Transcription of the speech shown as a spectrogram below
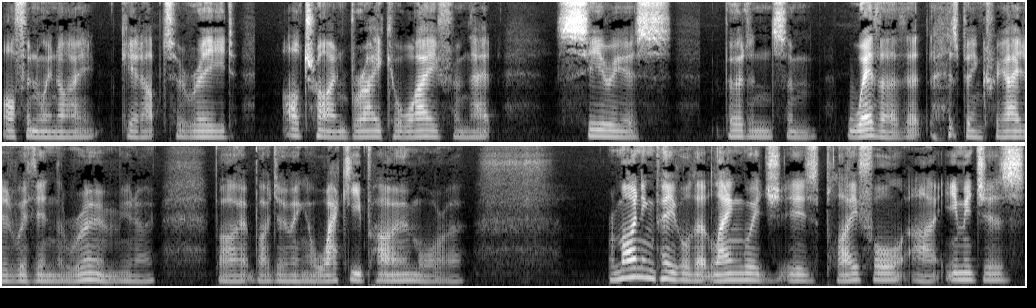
often when I get up to read, I'll try and break away from that serious, burdensome weather that has been created within the room. You know, by by doing a wacky poem or a reminding people that language is playful, uh, images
